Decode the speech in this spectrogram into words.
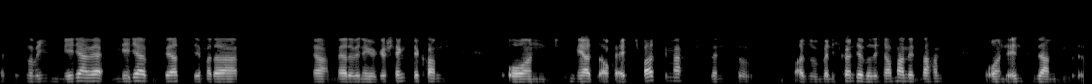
es ist ein riesen Mediawert, den man da ja, mehr oder weniger geschenkt bekommt. Und mir hat es auch echt Spaß gemacht, wenn so also wenn ich könnte, würde ich nochmal mitmachen. Und insgesamt, äh,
